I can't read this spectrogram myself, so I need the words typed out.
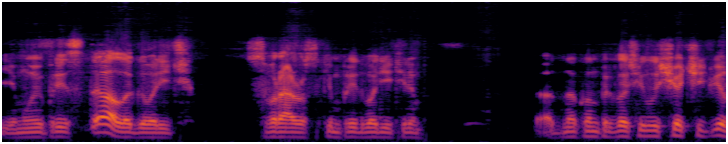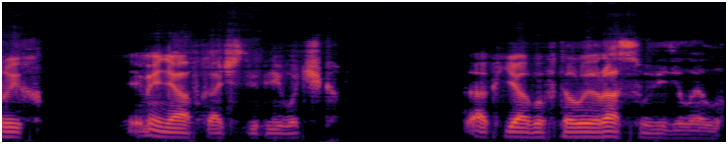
ему и пристало говорить с вражеским предводителем. Однако он пригласил еще четверых, и меня в качестве переводчика. Так я во второй раз увидел Эллу.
